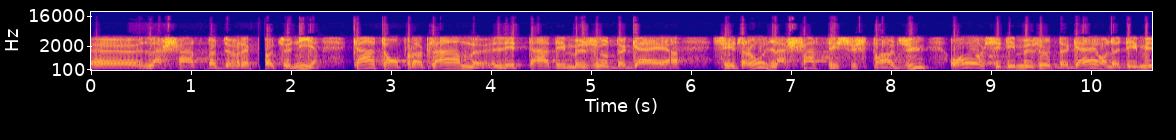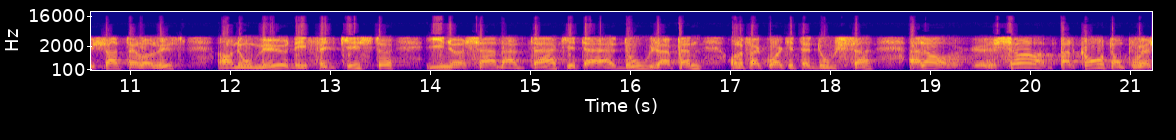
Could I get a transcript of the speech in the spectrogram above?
euh, la charte ne devrait pas tenir. Quand on proclame l'état des mesures de guerre, c'est drôle, la charte est suspendue. Oh, c'est des mesures de guerre, on a des méchants terroristes en nos murs, des felkistes innocents dans le temps, qui étaient à 12 à peine, on a fait quoi qui était à 1200. Alors, ça, par contre, on pouvait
